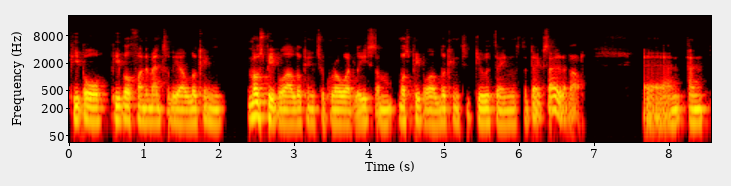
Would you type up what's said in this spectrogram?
People people fundamentally are looking. Most people are looking to grow at least, and most people are looking to do things that they're excited about, and and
